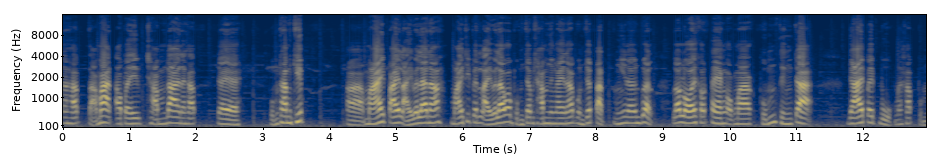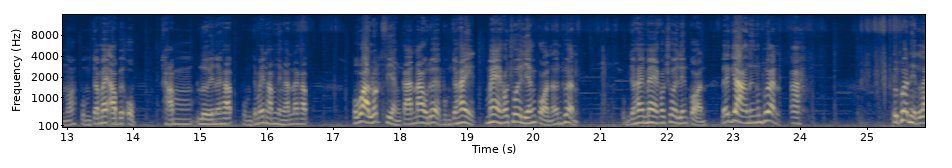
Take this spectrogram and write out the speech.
นะครับ สามารถเอาไปชำได้นะครับ แต่ผมทำคลิปอ่าไม้ปลายไหลไว้แล้วนะไม้ที่เป็นไหลไว้แล้วว่าผมจะทำยังไงนะครับ ผมจะตัดอย่างนี้นะเพื่อน แล้วร้อยเขาแตงออกมา ผมถึงจะย้ายไปปลูกนะครับ ผมเนาะผมจะไม่เอาไปอบชำเลยนะครับ ผมจะไม่ทำอย่างนั้นนะครับ เพราะว่าลดเสี่ยงการเน่าด้วย ผมจะให้แม่เขาช่วยเลี้ยงก่อนนะเพื่อนๆผมจะให้แม่เขาช่วยเลี้ยงก่อน และอีกอย่างหนึ่งเพื่อนๆอะเพื่อนๆเห็นอะไร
